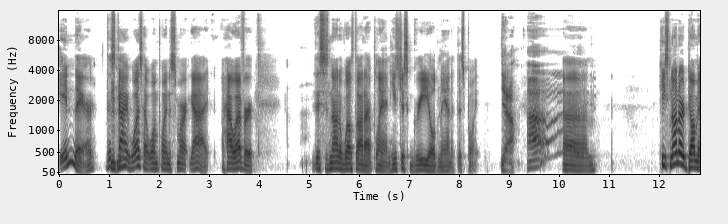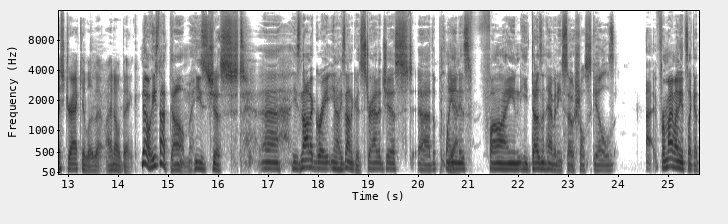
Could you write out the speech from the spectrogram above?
in there this Mhm. guy was at one point a smart guy however this is not a well thought out plan he's just a greedy old man at this point Yeah. Uh, um he's not our dumbest dracula though i don't think No, he's not dumb. He's just uh, he's not a great, you know, he's not a good strategist. Uh, the plan Yeah. is fine. He doesn't have any social skills. Uh, for my money, it's like a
